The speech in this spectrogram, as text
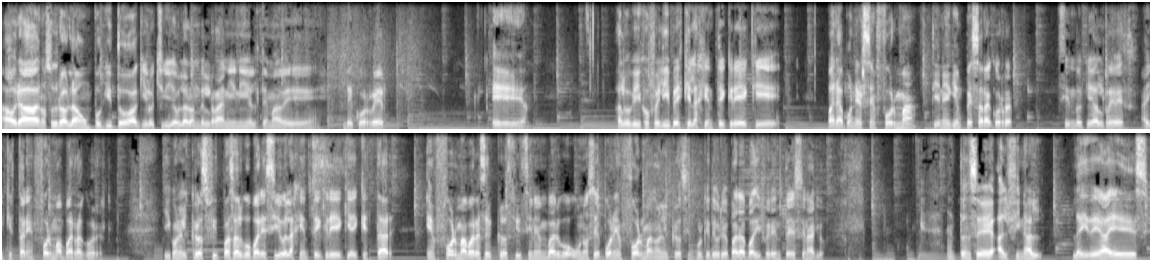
Ahora nosotros hablamos un poquito, aquí los chiquillos hablaron del running y el tema de, de correr. Eh, algo que dijo Felipe es que la gente cree que para ponerse en forma tiene que empezar a correr, siendo que al revés, hay que estar en forma para correr. Y con el CrossFit pasa algo parecido, la gente cree que hay que estar en forma para hacer CrossFit, sin embargo uno se pone en forma con el CrossFit porque te prepara para diferentes escenarios. Entonces al final la idea es,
